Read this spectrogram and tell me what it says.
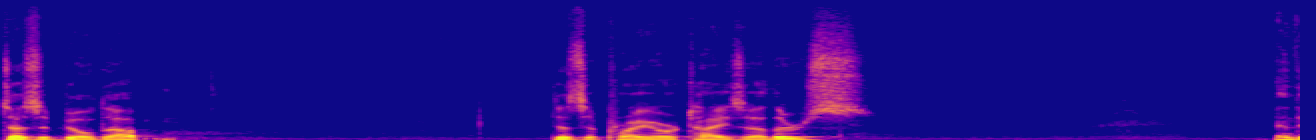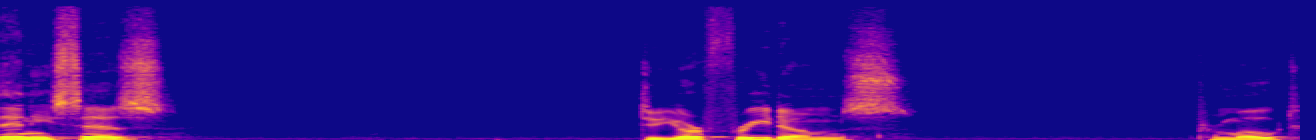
does it build up? Does it prioritize others? And then he says, Do your freedoms promote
